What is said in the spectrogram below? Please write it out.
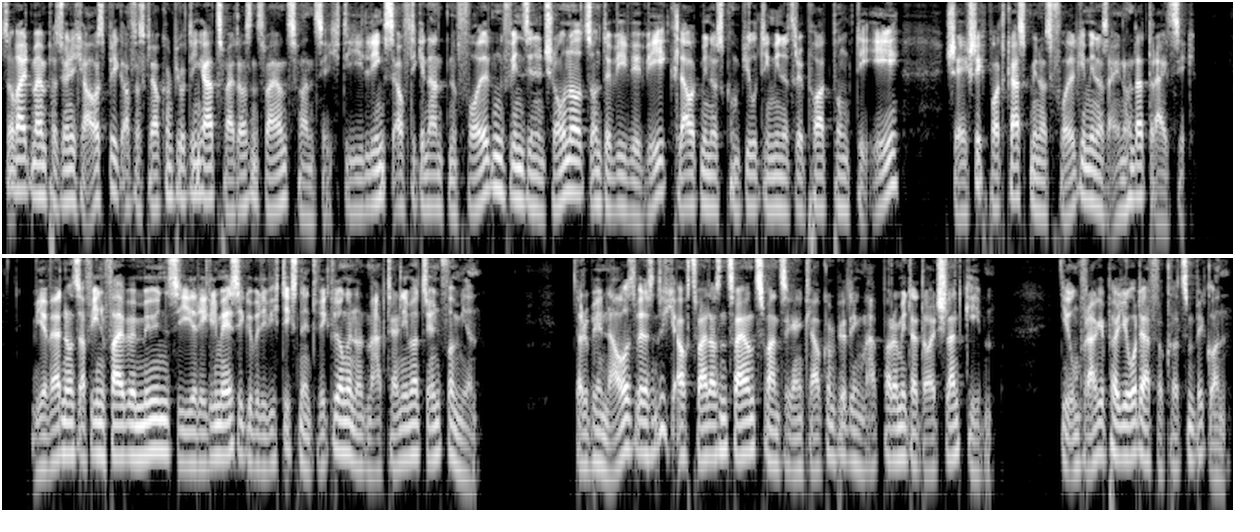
Soweit mein persönlicher Ausblick auf das Cloud Computing Jahr 2022. Die Links auf die genannten Folgen finden Sie in den Shownotes unter www.cloud-computing-report.de Podcast-Folge 130. Wir werden uns auf jeden Fall bemühen, Sie regelmäßig über die wichtigsten Entwicklungen und Marktteilnehmer zu informieren. Darüber hinaus wird es natürlich auch 2022 ein Cloud Computing Marktbarometer Deutschland geben. Die Umfrageperiode hat vor kurzem begonnen.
